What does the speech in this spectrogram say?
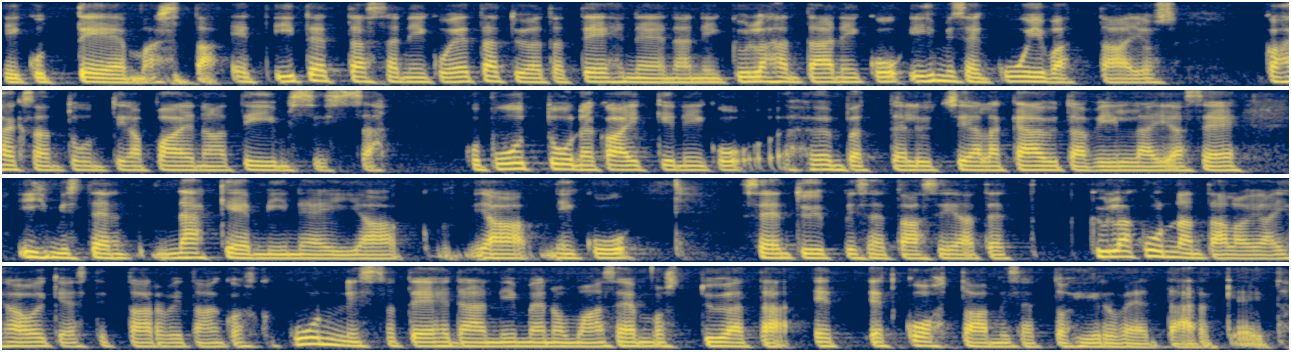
niin kuin teemasta. Et itse tässä niin kuin etätyötä tehneenä, niin kyllähän tämä niin kuin ihmisen kuivattaa, jos kahdeksan tuntia painaa Teamsissa – kun puuttuu ne kaikki niin kuin hömpöttelyt siellä käytävillä ja se ihmisten näkeminen ja, ja niin kuin sen tyyppiset asiat, että kyllä kunnantaloja ihan oikeasti tarvitaan, koska kunnissa tehdään nimenomaan semmoista työtä, että, että kohtaamiset on hirveän tärkeitä.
